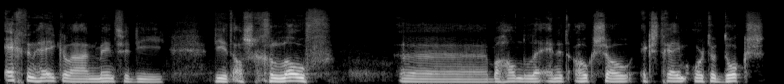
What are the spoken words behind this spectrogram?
echt een hekel aan mensen die, die het als geloof eh, behandelen en het ook zo extreem orthodox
